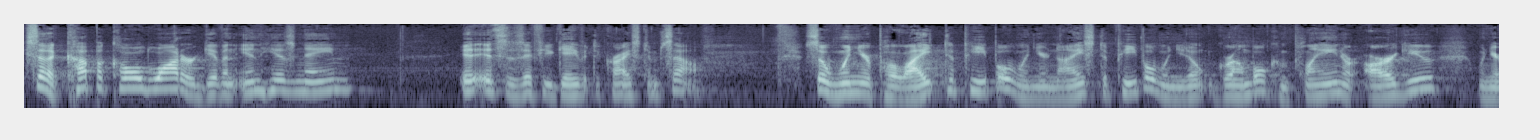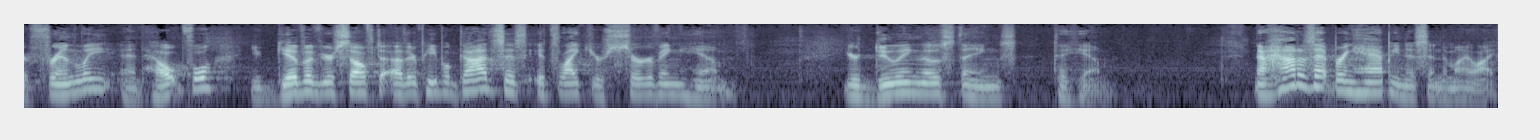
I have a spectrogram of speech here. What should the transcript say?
said, a cup of cold water given in his name, it, it's as if you gave it to Christ himself. So when you're polite to people, when you're nice to people, when you don't grumble, complain, or argue, when you're friendly and helpful, you give of yourself to other people, God says it's like you're serving him. You're doing those things to him. Now, how does that bring happiness into my life?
